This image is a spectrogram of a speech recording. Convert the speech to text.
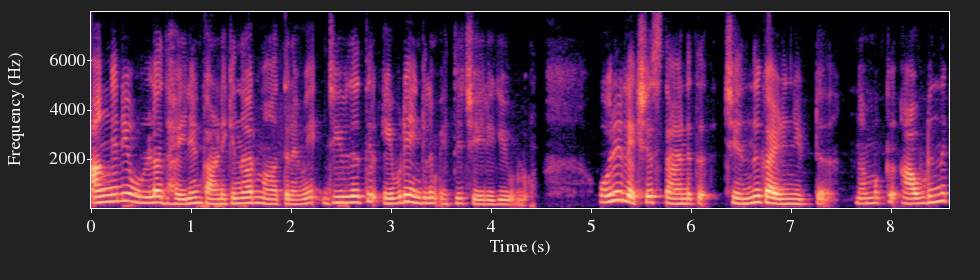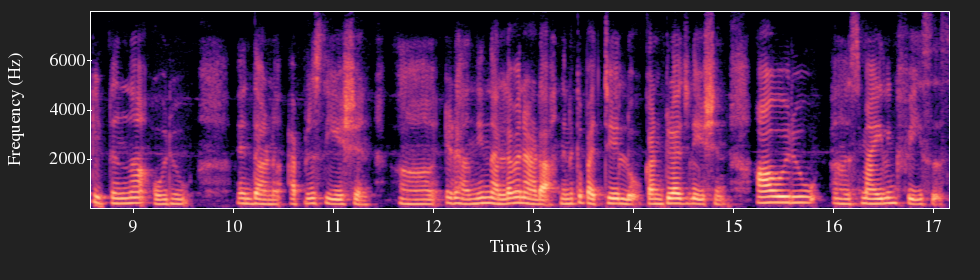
അങ്ങനെയുള്ള ധൈര്യം കാണിക്കുന്നവർ മാത്രമേ ജീവിതത്തിൽ എവിടെയെങ്കിലും എത്തിച്ചേരുകയുള്ളൂ. ഒരു ലക്ഷ്യസ്ഥാനത്ത് ചെന്ന് കഴിഞ്ഞിട്ട് നമുക്ക് അവിടുന്ന് കിട്ടുന്ന ഒരു എന്താണ് അപ്രിസിയേഷൻ എടാ നീ നല്ലവനാടാ നിനക്ക് പറ്റിയല്ലോ കൺഗ്രാജുലേഷൻ ആ ഒരു സ്മൈലിംഗ് ഫേസസ്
